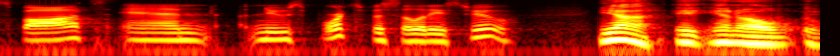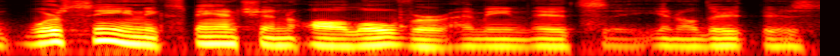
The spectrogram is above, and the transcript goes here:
spots and new sports facilities, too. Yeah, it, you know, we're seeing expansion all over. I mean, it's you know, there, there's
